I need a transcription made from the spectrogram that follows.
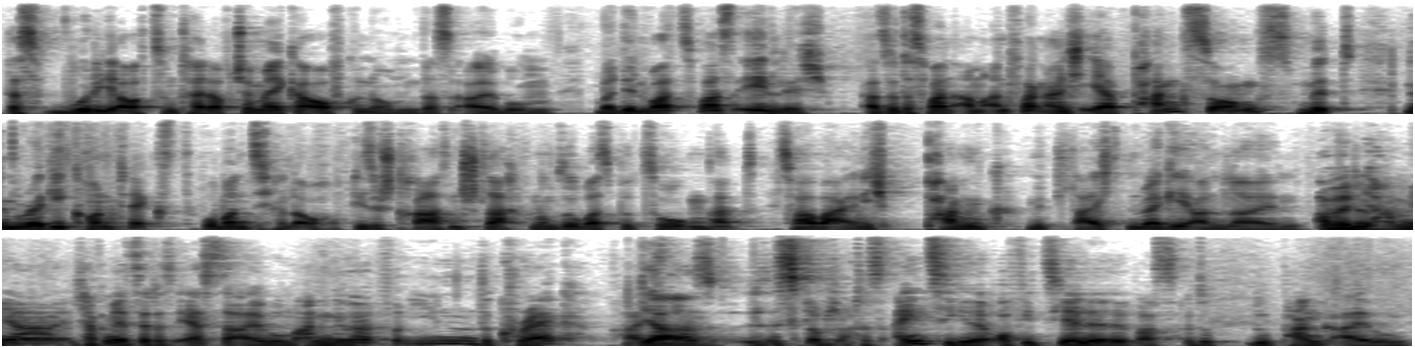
das wurde ja auch zum Teil auf Jamaika aufgenommen, das Album. Bei den Watts war es ähnlich. Also das waren am Anfang eigentlich eher Punk-Songs mit einem Reggae-Kontext, wo man sich halt auch auf diese Straßenschlachten und sowas bezogen hat. Es war aber eigentlich Punk mit leichten Reggae-Anleihen. Aber und die haben ja, ich habe mir jetzt ja das erste Album angehört von ihnen, The Crack heißt ja. das. Das ist, glaube ich, auch das einzige offizielle, was, also Punk-Album.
